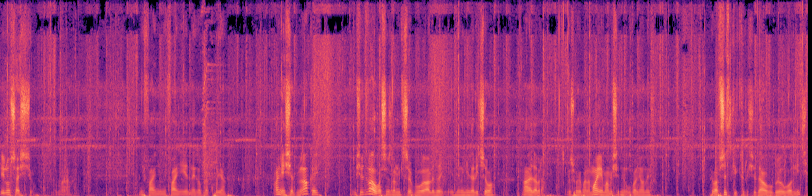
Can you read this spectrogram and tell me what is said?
Ilu? Sześciu. Nie fajnie, nie fajnie. Jednego brakuje. O nie, siedmiu, no okej. Mi się wydawało właśnie, że nam ich trzeba było, ale jednego nie zaliczyło. No ale dobra. Wyszło chyba na moje, mamy siedmiu uwolnionych. Chyba wszystkich, których się dało w ogóle uwolnić.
